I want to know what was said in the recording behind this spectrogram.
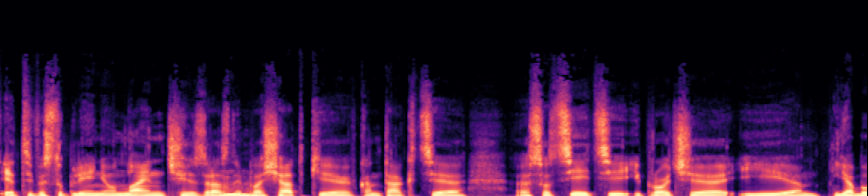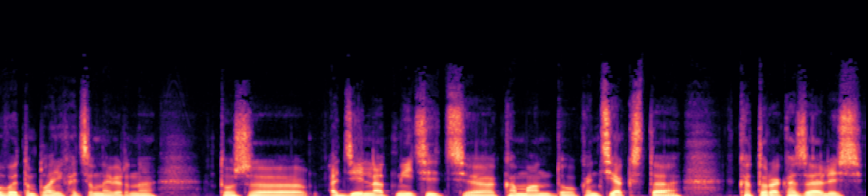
эти выступления онлайн через разные mm-hmm. площадки, ВКонтакте, э, соцсети и прочее. И я бы в этом плане хотел, наверное, тоже отдельно отметить э, команду контекста, которые оказались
